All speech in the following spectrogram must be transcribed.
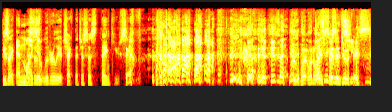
He's like, and like, is it, literally a check that just says thank you, Sam. like, what, what, am I supposed to do with this?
